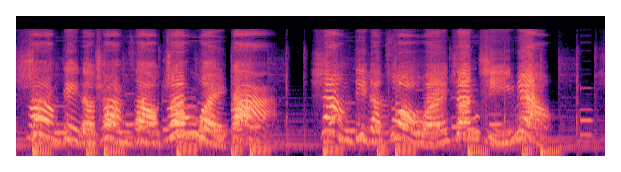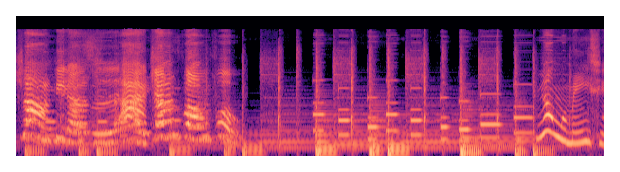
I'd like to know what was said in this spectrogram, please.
上帝的创造真伟大，上帝的作为真奇妙，上帝的慈爱真丰富。让我们一起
